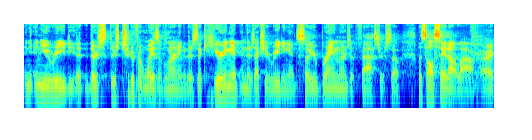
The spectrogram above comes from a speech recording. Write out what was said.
and, and, you read, uh, there's, there's two different ways of learning. There's like hearing it and there's actually reading it, so your brain learns it faster. So let's all say it out loud, all right?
